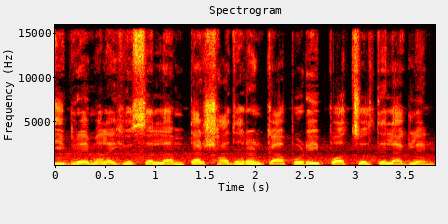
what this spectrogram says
ইব্রাহিম আলাইহুসাল্লাম তার সাধারণ কাপড়েই পথ চলতে লাগলেন।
